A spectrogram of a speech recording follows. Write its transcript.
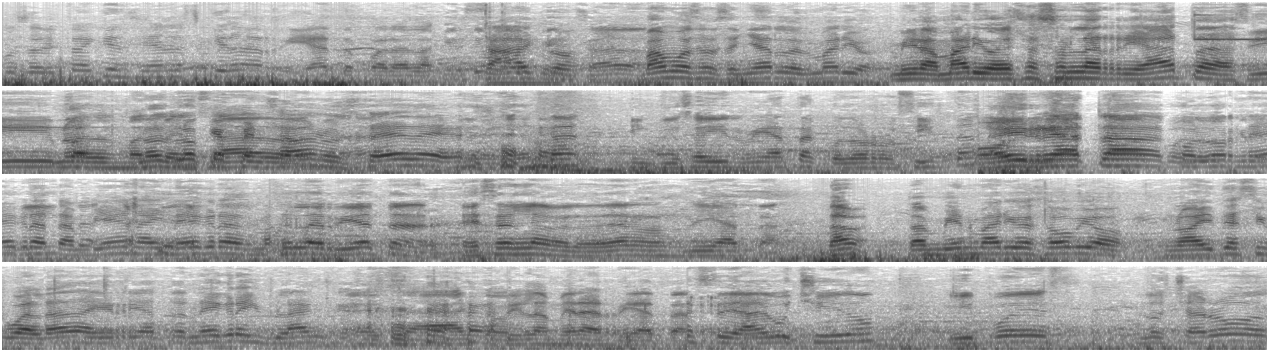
Pues ahorita hay que enseñarles qué es la riata para la gente mal Exacto. pensada. Vamos a enseñarles, Mario. Mira, Mario, esas son las riatas. Sí, no, para los no es lo que pensaban ustedes. Incluso hay riata color rosita. Hay riata color negra también, hay negras. Esa es la riata. Esa es la verdadera riata. Ta- También, Mario, es obvio, no hay desigualdad, hay riata negra y blanca. Exacto. Soy la mera riata. Este, algo chido. Y pues los charros,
